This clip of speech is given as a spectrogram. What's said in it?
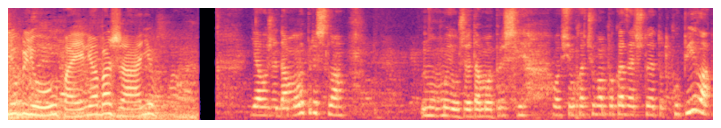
люблю, паэлью обожаю. Я уже домой пришла ну, мы уже домой пришли. В общем, хочу вам показать, что я тут купила.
